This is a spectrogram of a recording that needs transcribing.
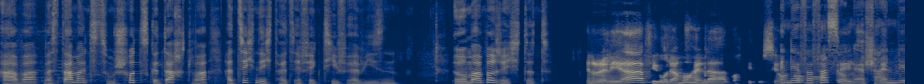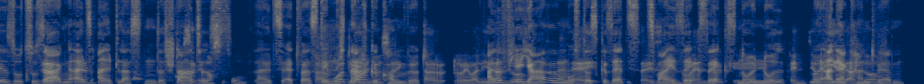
Aber was damals zum Schutz gedacht war, hat sich nicht als effektiv erwiesen. Irma berichtet. In der Verfassung erscheinen wir sozusagen als Altlasten des Staates, als etwas, dem nicht nachgekommen wird. Alle vier Jahre muss das Gesetz 26690 neu anerkannt werden.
